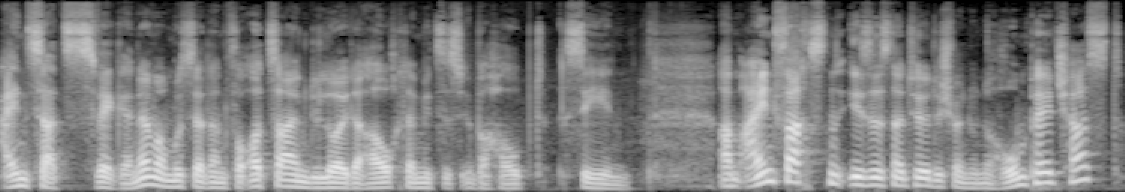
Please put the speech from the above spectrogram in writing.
Einsatzzwecke. Ne? Man muss ja dann vor Ort sein die Leute auch, damit sie es überhaupt sehen. Am einfachsten ist es natürlich, wenn du eine Homepage hast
